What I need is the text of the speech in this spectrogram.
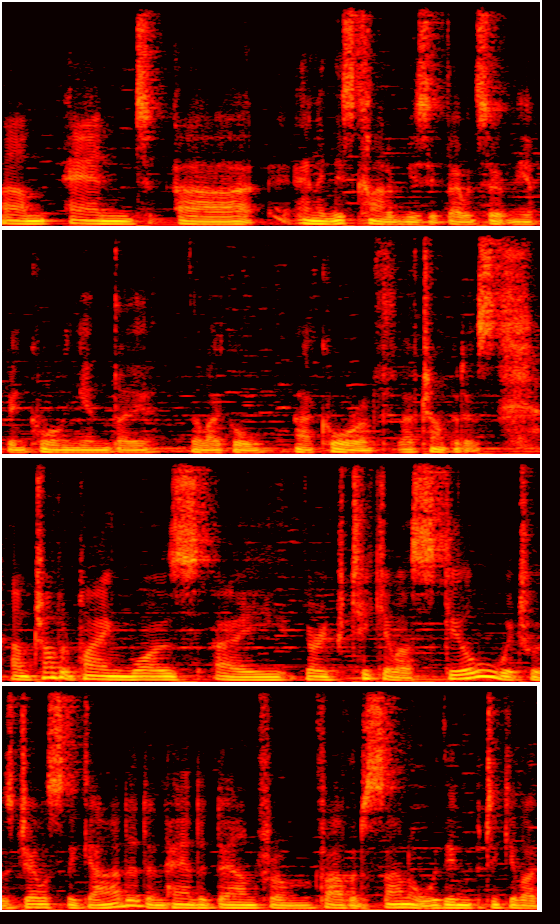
Um, and uh, and in this kind of music, they would certainly have been calling in the the local uh, corps of, of trumpeters. Um, trumpet playing was a very particular skill which was jealously guarded and handed down from father to son or within particular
